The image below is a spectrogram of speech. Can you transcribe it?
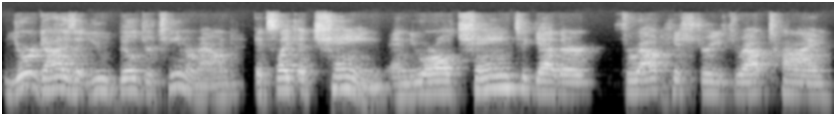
your guys that you build your team around, it's like a chain, and you are all chained together throughout history, throughout time,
